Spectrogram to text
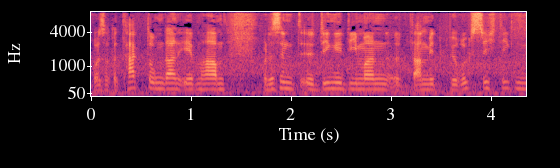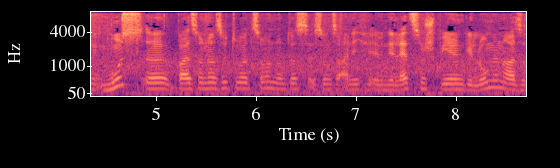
größere Taktung dann eben haben. Und das sind äh, Dinge, die man äh, damit berücksichtigen muss äh, bei so einer Situation. Und das ist uns eigentlich in den letzten Spielen gelungen. Also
